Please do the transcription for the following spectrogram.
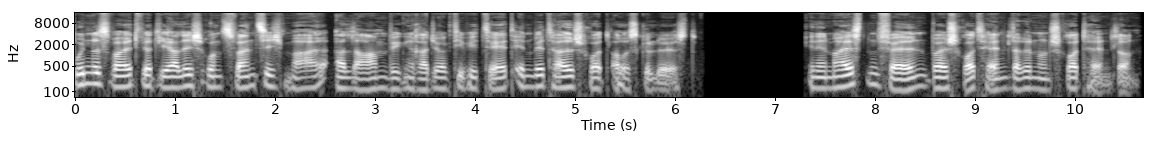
Bundesweit wird jährlich rund 20 Mal Alarm wegen Radioaktivität in Metallschrott ausgelöst. In den meisten Fällen bei Schrotthändlerinnen und Schrotthändlern.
